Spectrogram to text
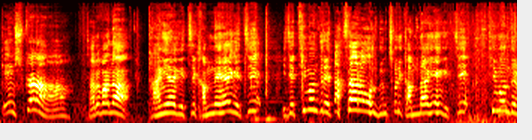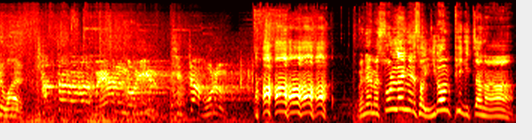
게임 쉽잖아. 자르바나 당해야겠지? 감내해야겠지? 이제 팀원들의 따사로운 눈초리 감당해야겠지? 팀원들 왈. 탑사람은 왜 하는 거임? 진짜 모름 왜냐면 솔랭에서 이런 픽 있잖아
